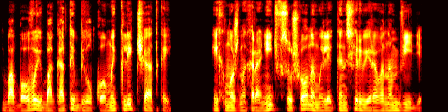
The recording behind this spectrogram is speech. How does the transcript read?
Бобовые богаты белком и клетчаткой. Их можно хранить в сушеном или консервированном виде.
